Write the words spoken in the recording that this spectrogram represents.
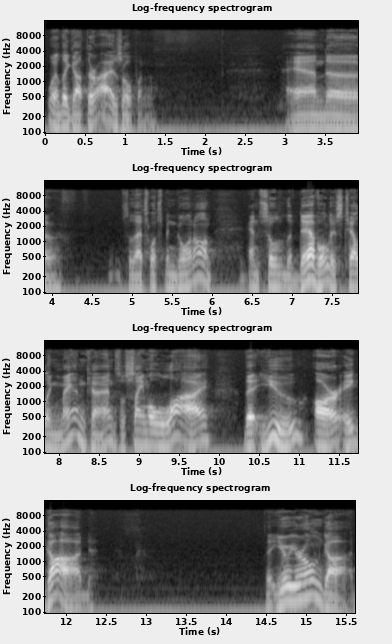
Well, they got their eyes open. And uh, so that's what's been going on. And so the devil is telling mankind, it's the same old lie, that you are a God, that you're your own God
